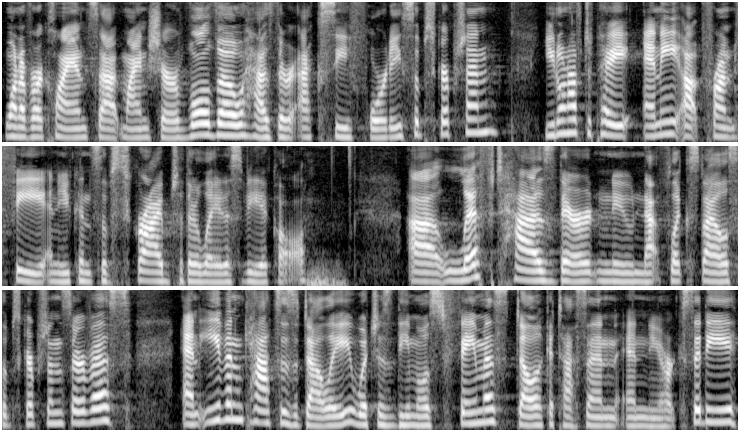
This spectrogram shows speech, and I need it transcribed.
One of our clients at Mindshare Volvo has their XC40 subscription. You don't have to pay any upfront fee, and you can subscribe to their latest vehicle. Uh, Lyft has their new Netflix style subscription service, and even Katz's Deli, which is the most famous delicatessen in New York City,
